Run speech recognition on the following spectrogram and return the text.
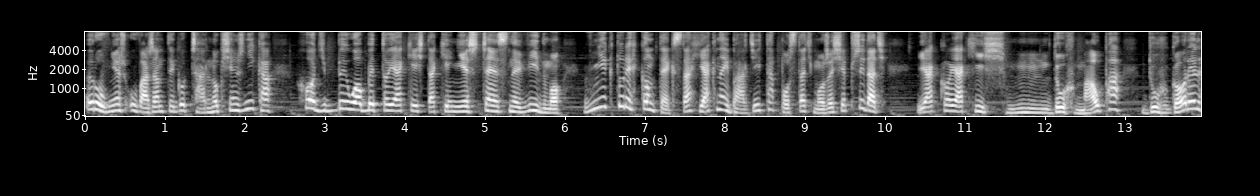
również uważam tego czarnoksiężnika, choć byłoby to jakieś takie nieszczęsne widmo. W niektórych kontekstach jak najbardziej ta postać może się przydać. Jako jakiś mm, duch małpa, duch goryl?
